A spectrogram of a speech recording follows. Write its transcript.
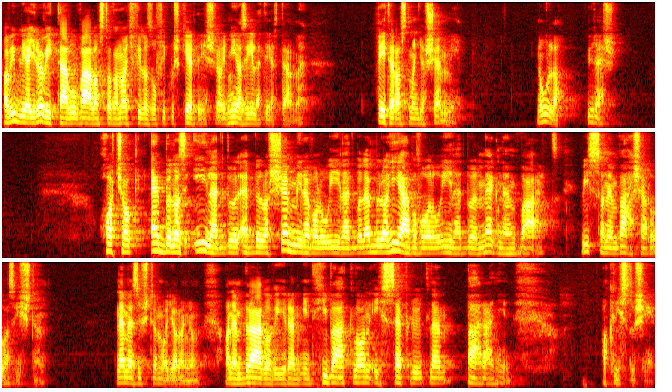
a Biblia egy rövid távú választ ad a nagy filozofikus kérdésre, hogy mi az élet értelme. Péter azt mondja, semmi. Nulla. Üres. Ha csak ebből az életből, ebből a semmire való életből, ebből a hiába való életből meg nem vált, vissza nem vásárol az Isten. Nem ezüstön vagy aranyon, hanem drága véren, mint hibátlan és szeplőtlen bárányén. A Krisztusén.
